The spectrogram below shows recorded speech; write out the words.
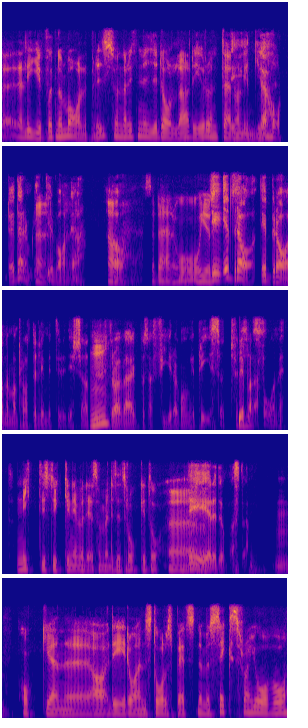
den ligger på ett normalpris, 199 dollar. Det är ju runt där de ligger. Det är hårt, det är där de ligger vanliga. Ja, ja. Sådär, och, just... Det är bra. Det är bra när man pratar limited edition att mm. dra iväg på så fyra gånger priset för det är bara fånigt. 90 stycken är väl det som är lite tråkigt då. Det är det dummaste. Mm. Och en, eh, ja, det är då en stålspets nummer 6 från Jovo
